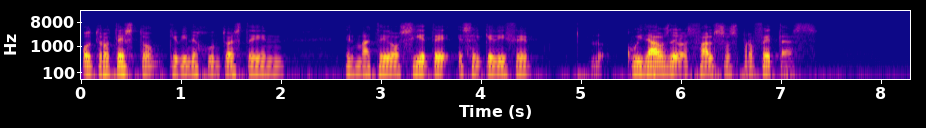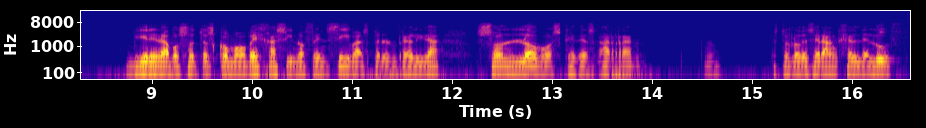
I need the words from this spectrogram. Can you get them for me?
otro texto que viene junto a este en, en Mateo 7 es el que dice, cuidaos de los falsos profetas. Vienen a vosotros como ovejas inofensivas, pero en realidad son lobos que desgarran. Esto es lo de ser ángel de luz.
